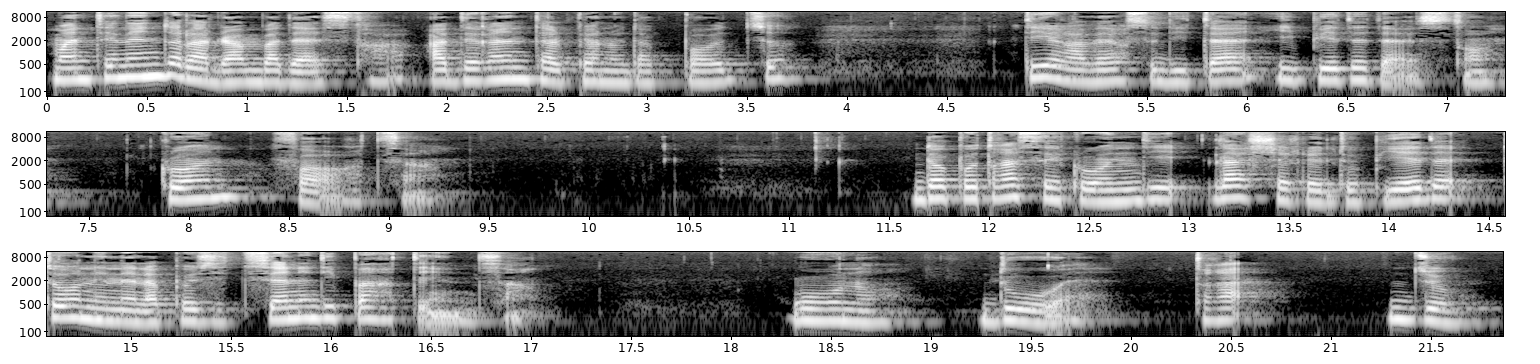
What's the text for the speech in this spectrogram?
mantenendo la gamba destra aderente al piano d'appoggio, tira verso di te il piede destro con forza. Dopo 3 secondi lascia che il tuo piede torni nella posizione di partenza. 1, 2, 3, giù.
